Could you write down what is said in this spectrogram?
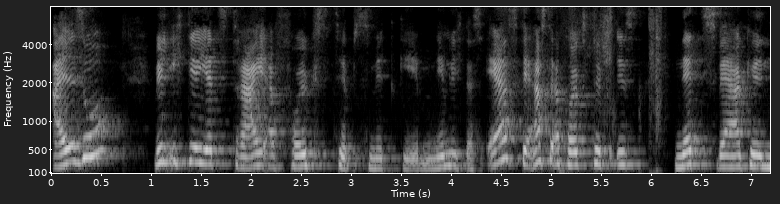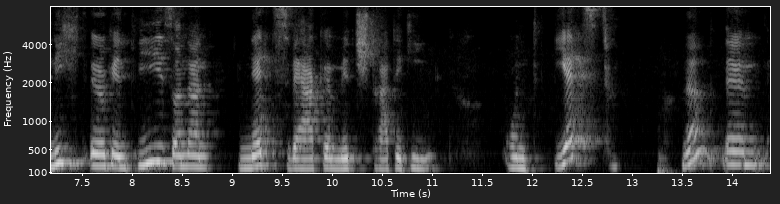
Also will ich dir jetzt drei Erfolgstipps mitgeben. Nämlich das erste, der erste Erfolgstipp ist Netzwerke nicht irgendwie, sondern Netzwerke mit Strategie. Und jetzt ne, ähm,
